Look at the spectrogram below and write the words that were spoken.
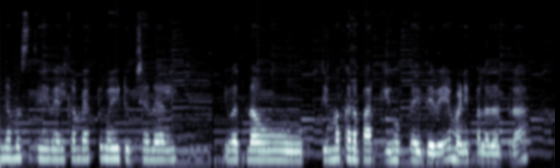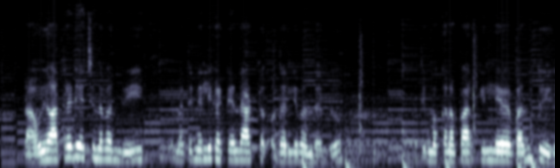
ನಮಸ್ತೆ. Welcome back to my YouTube channel ಇವತ್ತು ನಾವು ತಿಮ್ಮಕ್ಕನ ಪಾರ್ಕಿಗೆ ಹೋಗ್ತಾ ಇದ್ದೇವೆ, ಮಣಿಪಾಲದ ಹತ್ರ. ನಾವು ಆತ್ರಡಿ ಹಚ್ಚಿಂದ ಬಂದ್ವಿ. ಮತ್ತು ನೆಲ್ಲಿಕಟ್ಟೆಯಿಂದ ಆಟೋದಲ್ಲಿ ಬಂದದ್ದು. ತಿಮ್ಮಕ್ಕನ ಪಾರ್ಕ್ ಇಲ್ಲೇ ಬಂತು ಈಗ.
